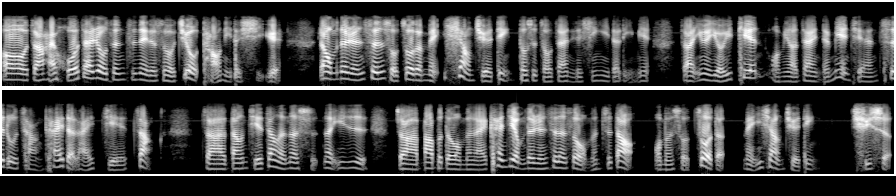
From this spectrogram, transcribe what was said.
哦，咱还活在肉身之内的时候，就讨你的喜悦。让我们的人生所做的每一项决定，都是走在你的心意的里面，是吧？因为有一天我们要在你的面前赤露敞开的来结账，是吧？当结账的那时那一日，是吧？巴不得我们来看见我们的人生的时候，我们知道我们所做的每一项决定取舍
